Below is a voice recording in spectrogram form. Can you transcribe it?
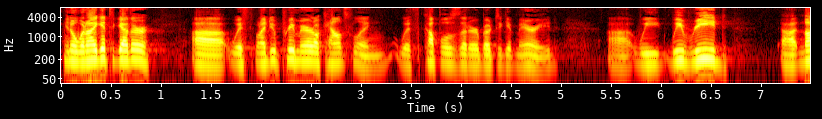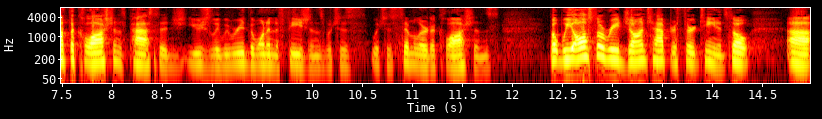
You know, when I get together uh, with, when I do premarital counseling with couples that are about to get married, uh, we, we read uh, not the Colossians passage usually. We read the one in Ephesians, which is, which is similar to Colossians. But we also read John chapter 13. And so uh,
